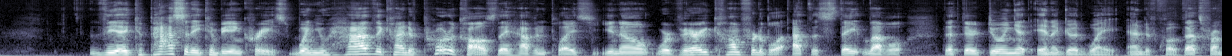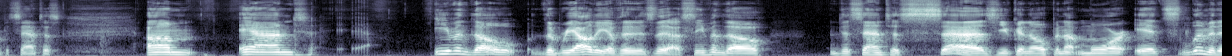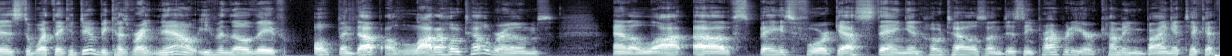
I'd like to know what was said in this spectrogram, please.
the capacity can be increased. When you have the kind of protocols they have in place, you know, we're very comfortable at the state level that they're doing it in a good way. End of quote. That's from DeSantis. Um, and even though the reality of it is this, even though DeSantis says you can open up more, it's limited to what they could do because right now, even though they've opened up a lot of hotel rooms and a lot of space for guests staying in hotels on Disney property or coming buying a ticket,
